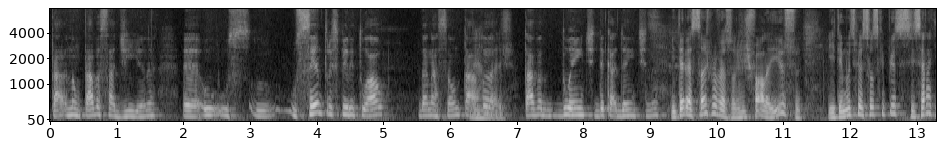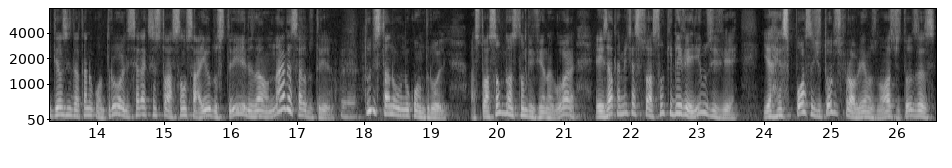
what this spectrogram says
tá, não estava sadia. Né? É, o, o, o, centro espiritual da nação estava tava doente, decadente. Né? Interessante, professor, que a gente fala isso e tem muitas pessoas que pensam assim, será que Deus ainda está no controle? Será que essa situação saiu dos trilhos? Não, nada saiu do trilho. É. Tudo está no, no controle. A situação que nós estamos vivendo agora é exatamente a situação que deveríamos viver. E a resposta de todos os problemas nossos, de todas as,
